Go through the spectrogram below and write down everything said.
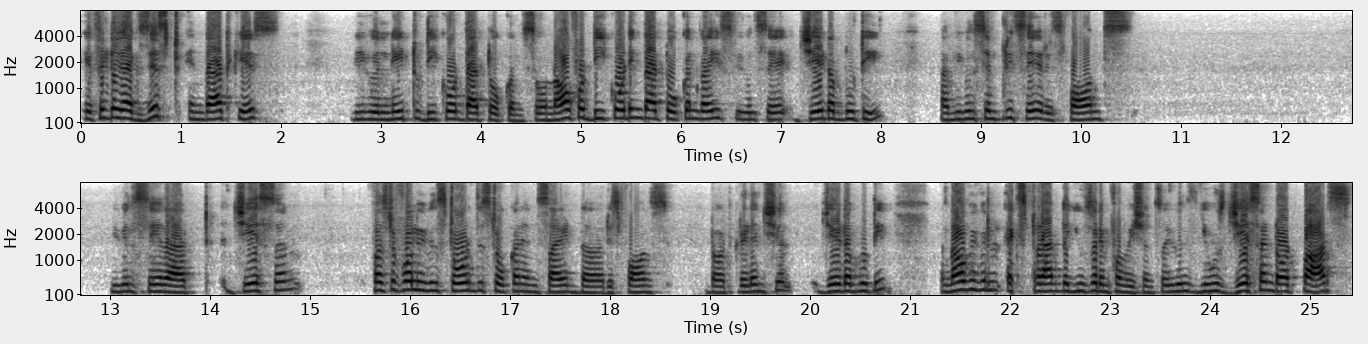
If it exists in that case we will need to decode that token. So now for decoding that token guys we will say JWT and we will simply say response. We will say that JSON first of all we will store this token inside the response dot credential JWT and now we will extract the user information. So we will use JSON dot parse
